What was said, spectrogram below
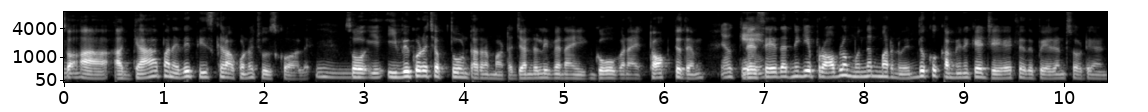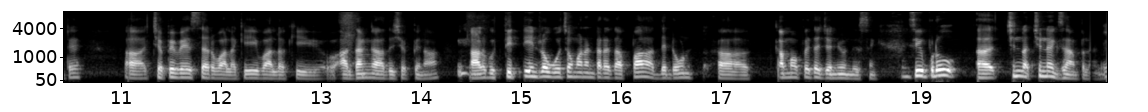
సో ఆ గ్యాప్ అనేది తీసుకురాకుండా చూసుకోవాలి. సో ఇవి కూడా చెప్తూ ఉంటారన్నమాట. Generally when I go when I talk to them they say that నీకు ఈ ప్రాబ్లం ఉందని మరి నువ్వు ఎందుకు కమ్యూనికేట్ చేయట్లేదు పేరెంట్స్ తోటి? అంటే ఆ, చెప్పి వేస్తారు వాళ్ళకి వాళ్ళకి అర్థం కాదు చెప్పిన. నాలుగు తిట్టి ఇంట్లో కూర్చోమని అంటారే తప్ప they don't come up with genuine this thing so ఇప్పుడు చిన్న చిన్న ఎగ్జాంపుల్ అండి.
